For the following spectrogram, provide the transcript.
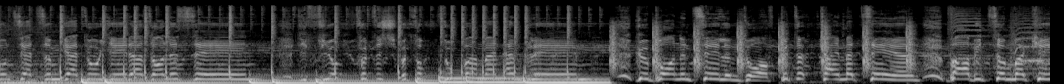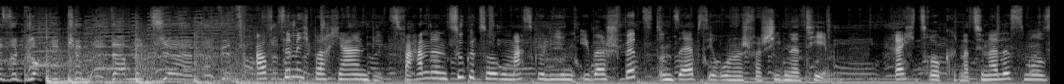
wohnst jetzt im Ghetto, jeder soll es sehen. Die 44 wird zum Superman-Emblem. Geboren in Zehlendorf, bitte keinem erzählen. Barbie, Zimmer, Käse, Glocke, Kindermädchen. Auf ziemlich brachialen Beats verhandeln zugezogen maskulin überspitzt und selbstironisch verschiedene Themen. Rechtsruck, Nationalismus,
